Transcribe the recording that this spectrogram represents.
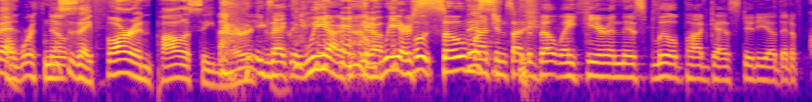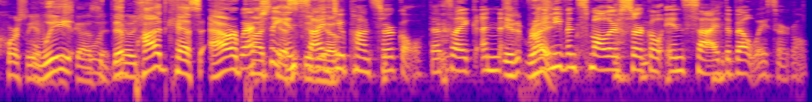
ben, are worth noting. This is a foreign policy nerd. exactly. We are you know, we are so this, much inside the beltway here in this little podcast studio that of course we have we, to discuss it. The no, podcast, our we're podcast actually inside studio, Dupont Circle. That's like an, it, right. an even smaller circle inside the beltway circle.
